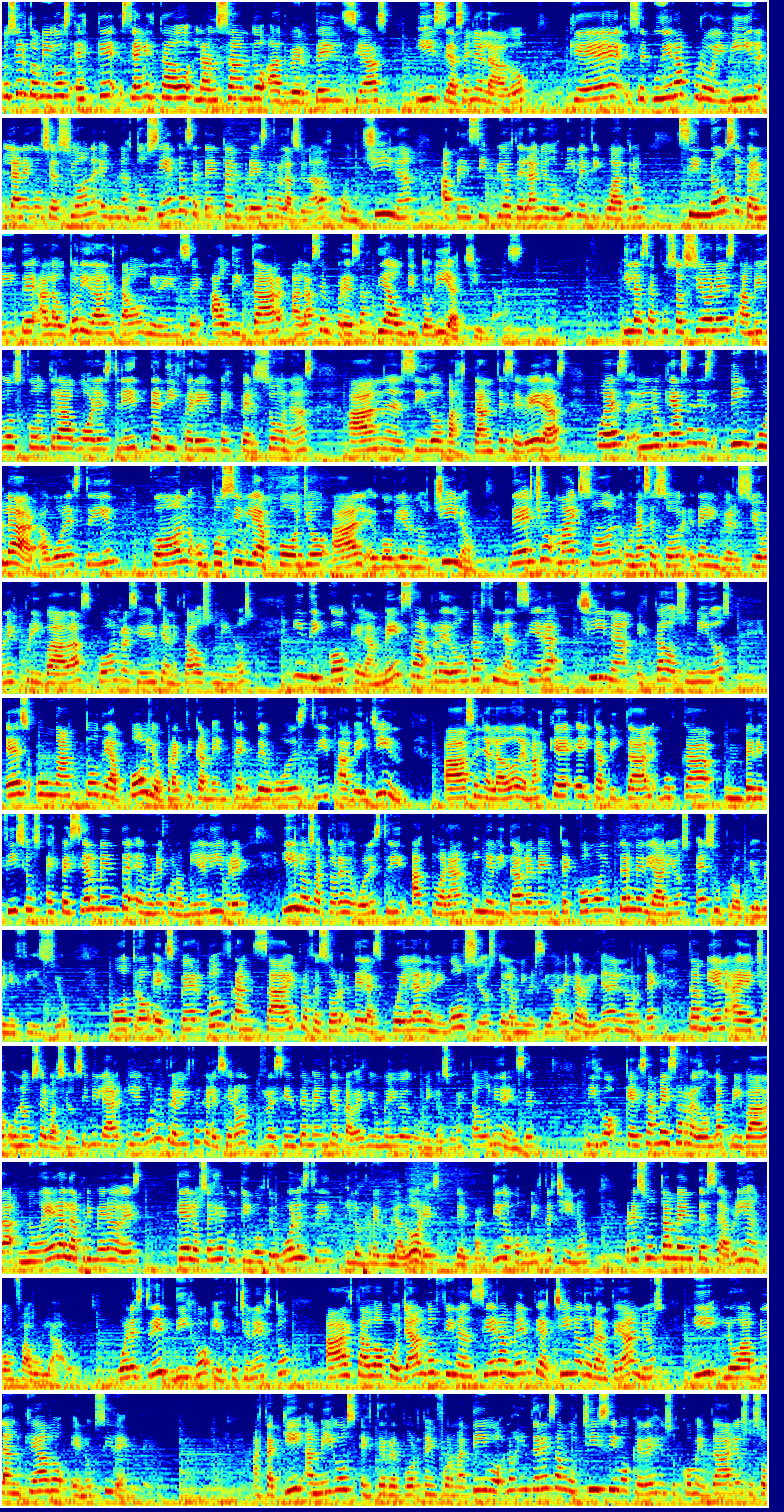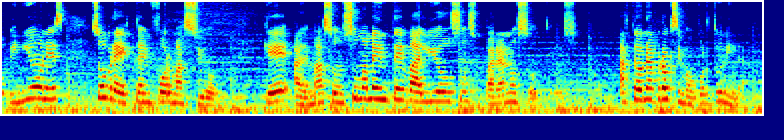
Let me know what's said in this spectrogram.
Lo cierto amigos es que se han estado lanzando advertencias y se ha señalado que se pudiera prohibir la negociación en unas 270 empresas relacionadas con China a principios del año 2024 si no se permite a la autoridad estadounidense auditar a las empresas de auditoría chinas y las acusaciones, amigos, contra Wall Street de diferentes personas han eh, sido bastante severas, pues lo que hacen es vincular a Wall Street con un posible apoyo al gobierno chino. De hecho, Mike Son, un asesor de inversiones privadas con residencia en Estados Unidos, indicó que la mesa redonda financiera China-Estados Unidos es un acto de apoyo prácticamente de Wall Street a Beijing ha señalado además que el capital busca beneficios especialmente en una economía libre y los actores de Wall Street actuarán inevitablemente como intermediarios en su propio beneficio. Otro experto, Frank Tsai, profesor de la Escuela de Negocios de la Universidad de Carolina del Norte, también ha hecho una observación similar y en una entrevista que le hicieron recientemente a través de un medio de comunicación estadounidense, dijo que esa mesa redonda privada no era la primera vez que los ejecutivos de Wall Street y los reguladores del Partido Comunista Chino presuntamente se habrían confabulado. Wall Street dijo, y escuchen esto, ha estado apoyando financieramente a China durante años y lo ha blanqueado en Occidente. Hasta aquí amigos este reporte informativo. Nos interesa muchísimo que dejen sus comentarios, sus opiniones sobre esta información, que además son sumamente valiosos para nosotros. Hasta una próxima oportunidad.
